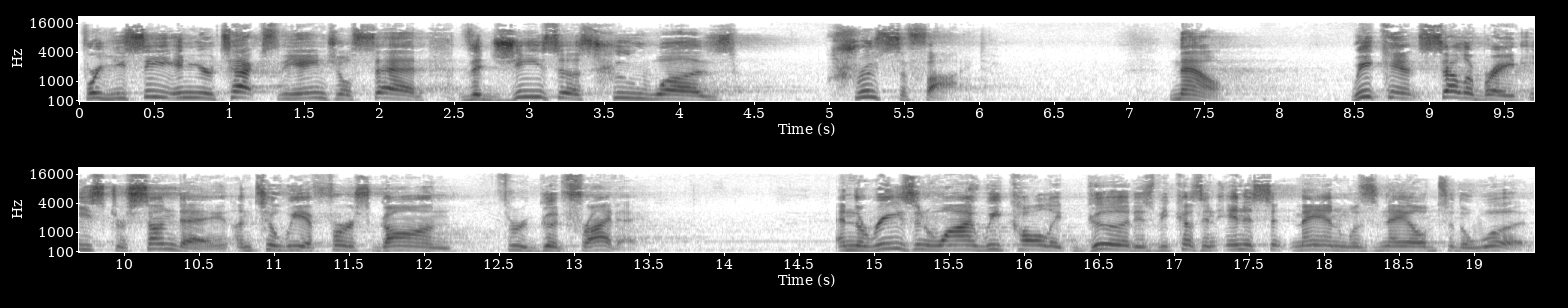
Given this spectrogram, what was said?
For you see in your text, the angel said, the Jesus who was crucified. Now, we can't celebrate Easter Sunday until we have first gone through Good Friday. And the reason why we call it good is because an innocent man was nailed to the wood.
